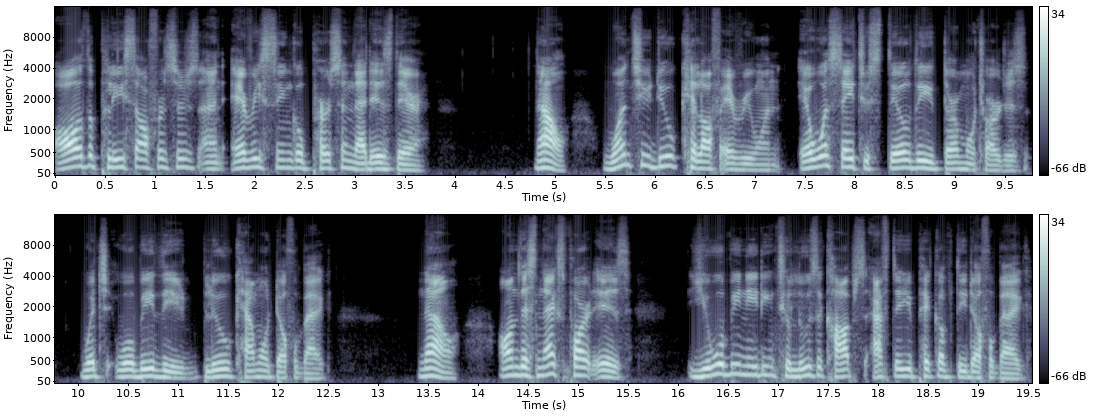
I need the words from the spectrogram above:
all the police officers and every single person that is there. Now, once you do kill off everyone, it will say to steal the thermal charges, which will be the blue camo duffel bag. Now, on this next part is you will be needing to lose the cops after you pick up the duffel bag.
